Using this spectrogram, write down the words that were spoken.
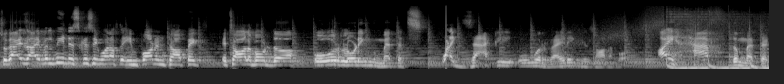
So guys, I will be discussing one of the important topics. It's all about the overloading methods. What exactly overriding is all about. I have the method.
